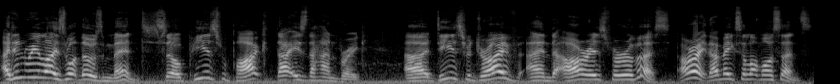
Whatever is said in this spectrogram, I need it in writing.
I didn't realize what those meant. So P is for park, that is the handbrake. Uh, D is for drive, and R is for reverse. Alright, that makes a lot more sense.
